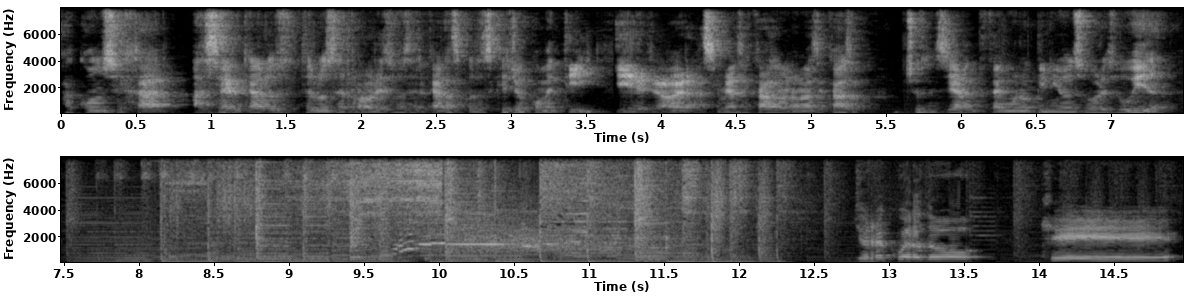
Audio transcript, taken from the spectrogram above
aconsejar acerca de los, de los errores o acerca de las cosas que yo cometí y ella verá si me hace caso o no me hace caso. Yo sencillamente tengo una opinión sobre su vida. Yo recuerdo que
